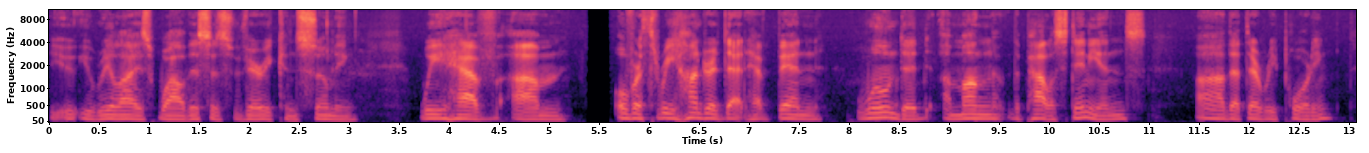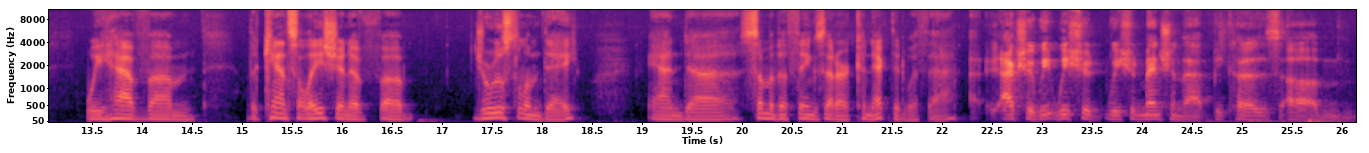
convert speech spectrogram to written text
you, you realize, wow, this is very consuming. We have um, over 300 that have been wounded among the Palestinians uh, that they're reporting. We have um, the cancellation of uh, Jerusalem Day and uh, some of the things that are connected with that. Actually, we, we should we should mention that because um,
